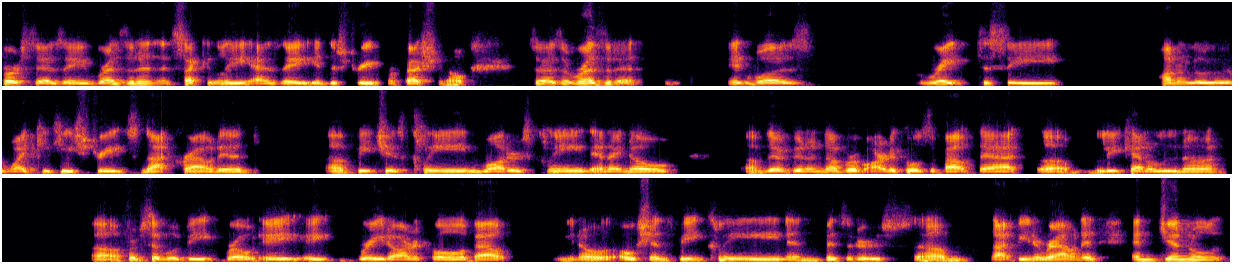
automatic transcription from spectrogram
first as a resident and secondly as a industry professional. So as a resident, it was great to see Honolulu and Waikiki streets not crowded, uh, beaches clean, water's clean, and I know um, there have been a number of articles about that. Uh, Lee Cataluna uh, from Civil Beat wrote a, a great article about you know oceans being clean and visitors um, not being around and and general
